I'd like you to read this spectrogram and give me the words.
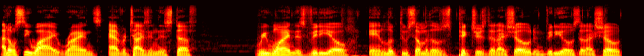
I don't see why Ryan's advertising this stuff. Rewind this video and look through some of those pictures that I showed and videos that I showed.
